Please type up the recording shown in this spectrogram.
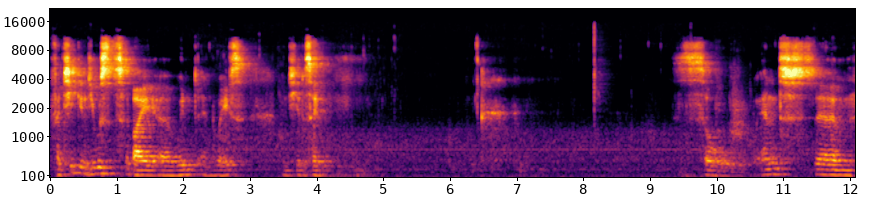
fatigue induced by wind and waves, and here the same. So, and um,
